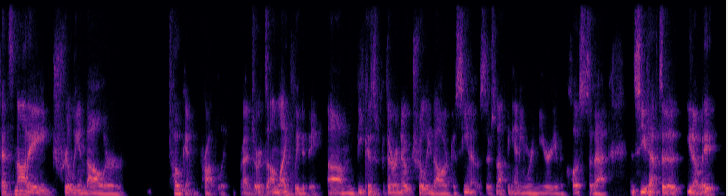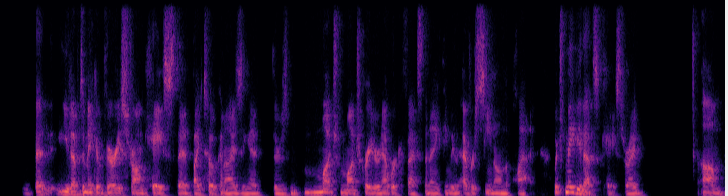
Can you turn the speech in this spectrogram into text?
That's not a trillion dollar token probably, right? Or it's unlikely to be um, because there are no trillion dollar casinos. There's nothing anywhere near even close to that. And so you'd have to, you know, it, you'd have to make a very strong case that by tokenizing it, there's much, much greater network effects than anything we've ever seen on the planet, which maybe that's the case, right? Um,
